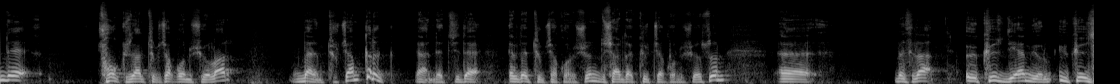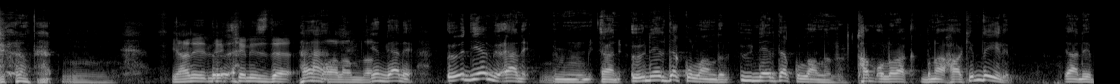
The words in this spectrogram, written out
Şimdi çok güzel Türkçe konuşuyorlar. Benim Türkçem kırık. Yani neticede evde Türkçe konuşuyorsun, dışarıda Kürtçe konuşuyorsun. Ee, mesela öküz diyemiyorum, üküz diyorum. Yani lehçenizde He. bağlamda. Yani, yani ö diyemiyor. Yani ım, yani ö nerede kullanılır, ü nerede kullanılır? Tam olarak buna hakim değilim. Yani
